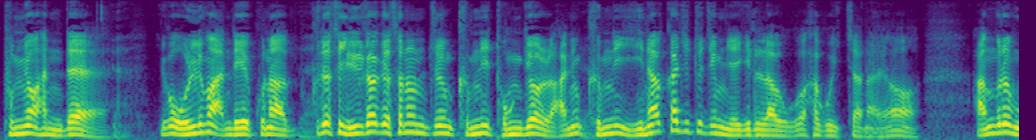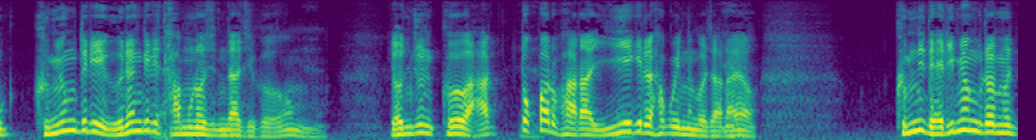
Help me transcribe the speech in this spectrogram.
분명한데 예. 이거 올리면 안 되겠구나. 예. 그래서 일각에서는 지금 금리 동결 아니면 금리 인하까지도 지금 얘기를 하고 하고 있잖아요. 안 그러면 금융들이 은행들이 다 무너진다 지금. 연준 그 아, 똑바로 봐라 이 얘기를 하고 있는 거잖아요. 금리 내리면 그러면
